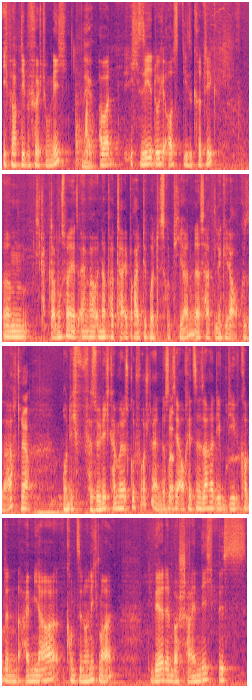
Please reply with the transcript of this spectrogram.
ich habe die Befürchtung nicht, Nee. aber ich sehe durchaus diese Kritik. Ähm, ich glaube, da muss man jetzt einfach in der Partei breit darüber diskutieren. Das hat Lenke ja auch gesagt. Ja. Und ich persönlich kann mir das gut vorstellen. Das ist ja auch jetzt eine Sache, die, die kommt in einem Jahr, kommt sie noch nicht mal. Wäre dann wahrscheinlich bis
